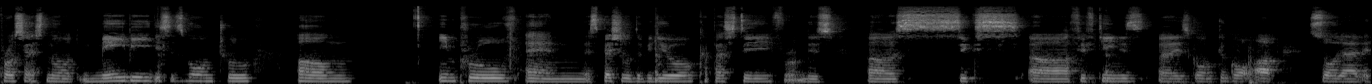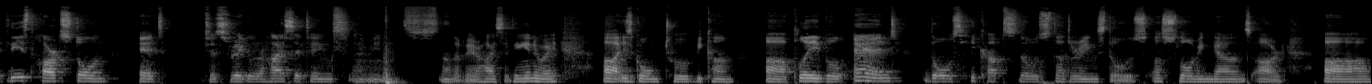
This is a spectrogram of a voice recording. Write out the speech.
process node maybe this is going to um, improve and especially the video capacity from this uh, 615 uh, is, uh, is going to go up so that at least Hearthstone at just regular high settings, I mean it's not a very high setting anyway, uh, is going to become uh, playable and those hiccups, those stutterings, those uh, slowing downs are uh,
